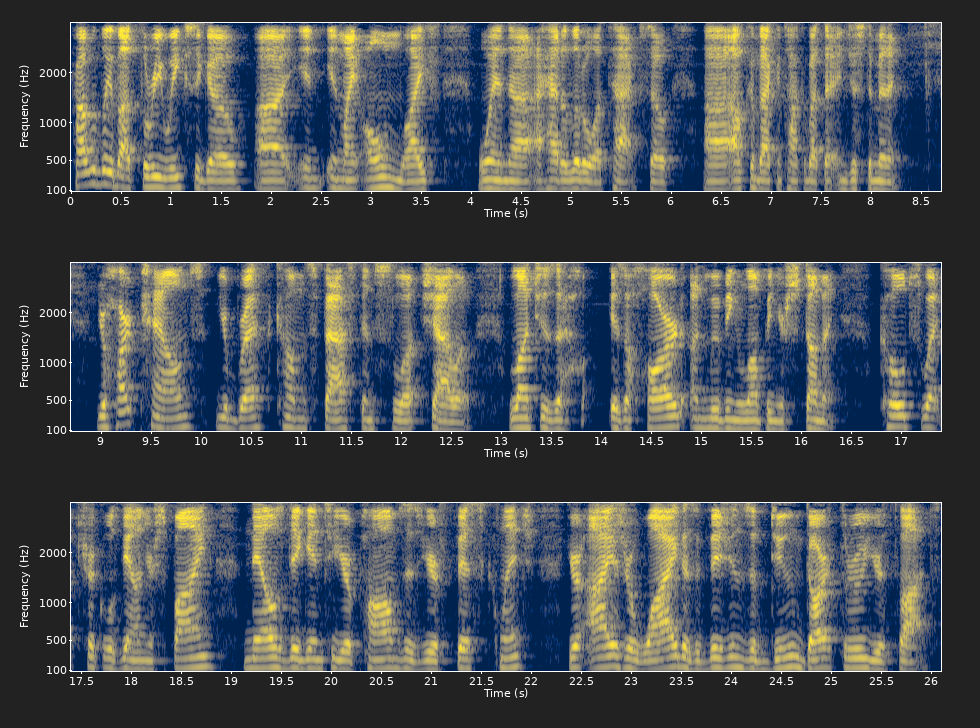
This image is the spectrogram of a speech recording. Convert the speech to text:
probably about three weeks ago uh, in, in my own life when uh, I had a little attack. So uh, I'll come back and talk about that in just a minute. Your heart pounds, your breath comes fast and sl- shallow. Lunch is a, is a hard, unmoving lump in your stomach. Cold sweat trickles down your spine. Nails dig into your palms as your fists clench. Your eyes are wide as visions of doom dart through your thoughts.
